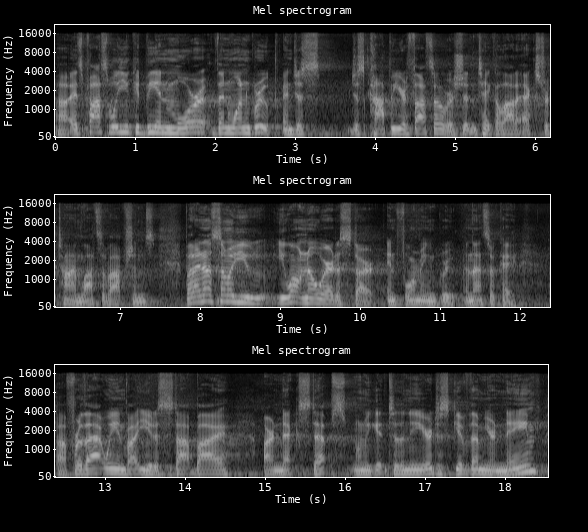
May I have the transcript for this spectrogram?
Uh, it's possible you could be in more than one group and just just copy your thoughts over. It shouldn't take a lot of extra time, lots of options. But I know some of you, you won't know where to start in forming a group, and that's okay. Uh, for that, we invite you to stop by our next steps when we get to the new year. Just give them your name,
